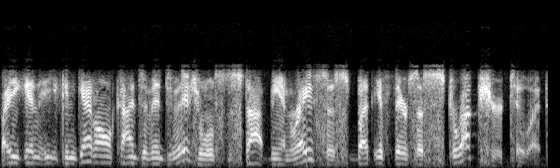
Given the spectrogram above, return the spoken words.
Or you can you can get all kinds of individuals to stop being racist, but if there's a structure to it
